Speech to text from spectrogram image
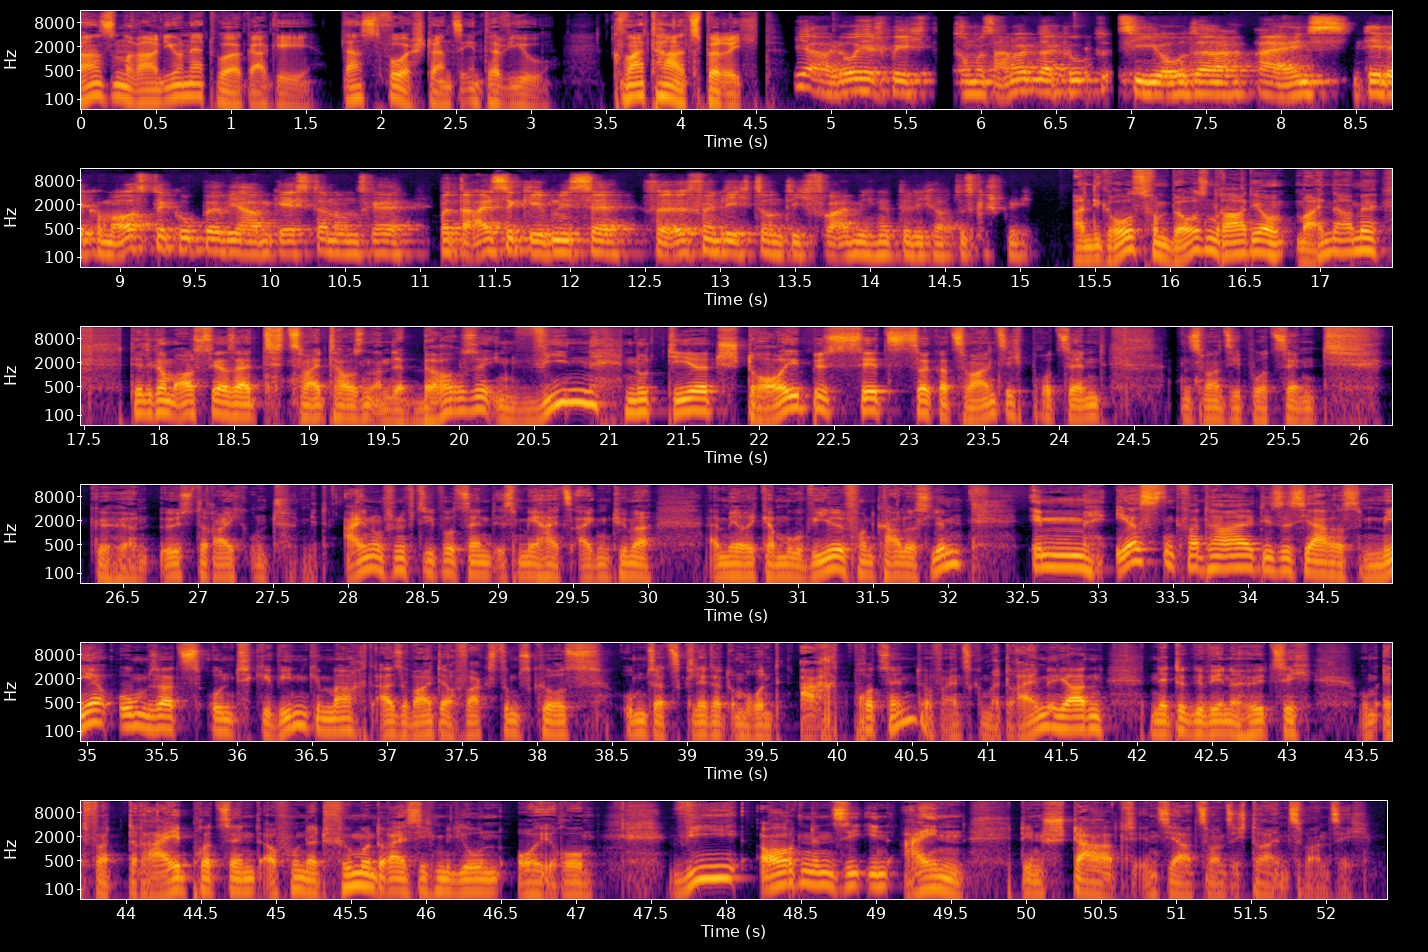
Börsenradio Network AG. Das Vorstandsinterview. Quartalsbericht. Ja, hallo, hier spricht Thomas Arnold, der Club CEO der A1 Telekom Austria Gruppe. Wir haben gestern unsere Quartalsergebnisse veröffentlicht und ich freue mich natürlich auf das Gespräch. Andi Groß vom Börsenradio. Mein Name, Telekom Austria seit 2000 an der Börse in Wien notiert, Streubesitz circa 20 Prozent 28 Prozent gehören Österreich und mit 51 Prozent ist Mehrheitseigentümer America Mobil von Carlos Lim. Im ersten Quartal dieses Jahres mehr Umsatz und Gewinn gemacht, also weiter auf Wachstumskurs. Umsatz klettert um rund 8 Prozent auf 1,3 Milliarden. Nettogewinn erhöht sich um etwa 3 Prozent auf 135 Millionen Euro. Wie ordnen Sie ihn ein, den Start ins Jahr 2023?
